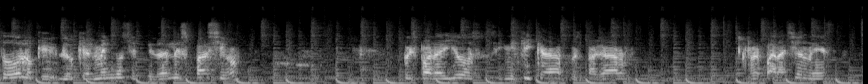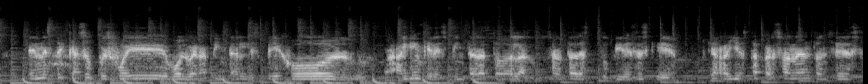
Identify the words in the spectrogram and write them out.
todo lo que lo que al menos se te da el espacio, pues para ellos significa pues pagar reparaciones. En este caso pues fue volver a pintar el espejo, alguien que despintara todas las sarta de estupideces que, que rayó esta persona, entonces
